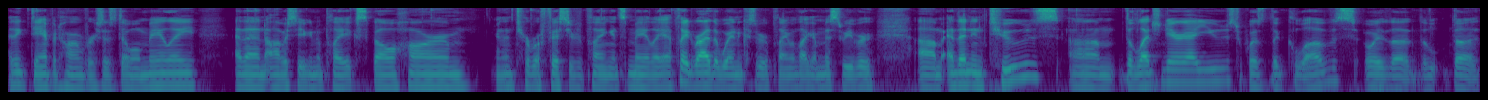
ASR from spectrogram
I think Dampen Harm versus Double Melee. And then obviously you're going to play Expel Harm, and then Turbo Fist if you're playing against melee. I played Ride the Wind because we were playing with like a Mistweaver. Um, and then in twos, um, the legendary I used was the gloves or the, the, the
